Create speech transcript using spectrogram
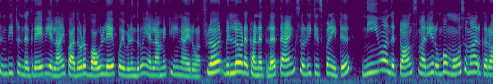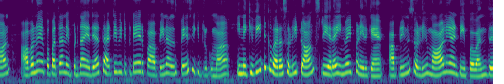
சிந்திட்டு இருந்த கிரேவியெல்லாம் இப்போ அதோட பவுல்லே போய் விழுந்துரும். எல்லாமே க்ளீன் ஆயிரும். ஃப்ளர் பில்லோட கன்னத்தில் தேங்க்ஸ் சொல்லி கிஸ் பண்ணிட்டு நீயும் அந்த டாங்ஸ் மாதிரியே ரொம்ப ரொம்ப மோசமாக இருக்க ரான் அவளும் எப்போ பார்த்தாலும் இப்படி தான் எதையாவது தட்டி விட்டுக்கிட்டே இருப்பா அப்படின்னு அது பேசிக்கிட்டு இருக்குமா? இன்னைக்கு வீட்டுக்கு வர சொல்லி டாங்ஸ் டியரை இன்வைட் பண்ணியிருக்கேன் அப்படின்னு சொல்லி மாலி ஆண்டி இப்போ வந்து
